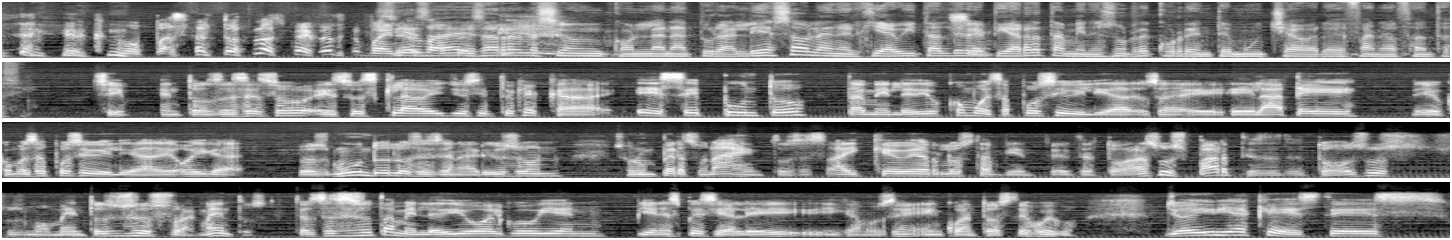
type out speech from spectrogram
como pasan todos los juegos de Final sí, esa, Fantasy. Esa relación con la naturaleza o la energía vital de sí. la Tierra también es un recurrente muy chévere de Final Fantasy. Sí, entonces eso, eso es clave yo siento que acá ese punto también le dio como esa posibilidad, o sea, el ATE le dio como esa posibilidad de, oiga, los mundos, los escenarios son, son un personaje, entonces hay que verlos también desde todas sus partes, desde todos sus, sus momentos y sus fragmentos. Entonces eso también le dio algo bien, bien especial, eh, digamos, en, en cuanto a este juego. Yo diría que este es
